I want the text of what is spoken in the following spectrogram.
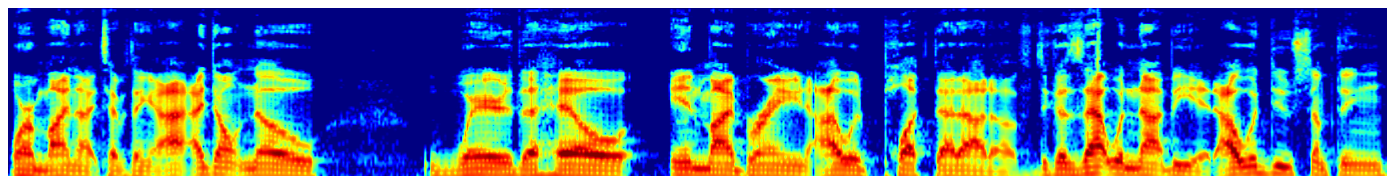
or a my night type of thing. I, I don't know where the hell in my brain I would pluck that out of because that would not be it. I would do something.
